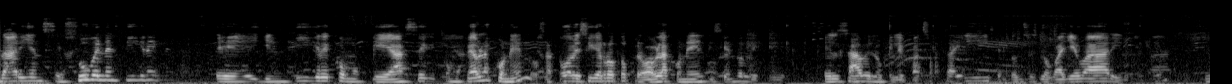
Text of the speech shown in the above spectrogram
Darien se sube en el tigre eh, y el tigre como que hace, como que habla con él, o sea, todavía sigue roto, pero habla con él diciéndole que él sabe lo que le pasó a entonces lo va a llevar y, y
